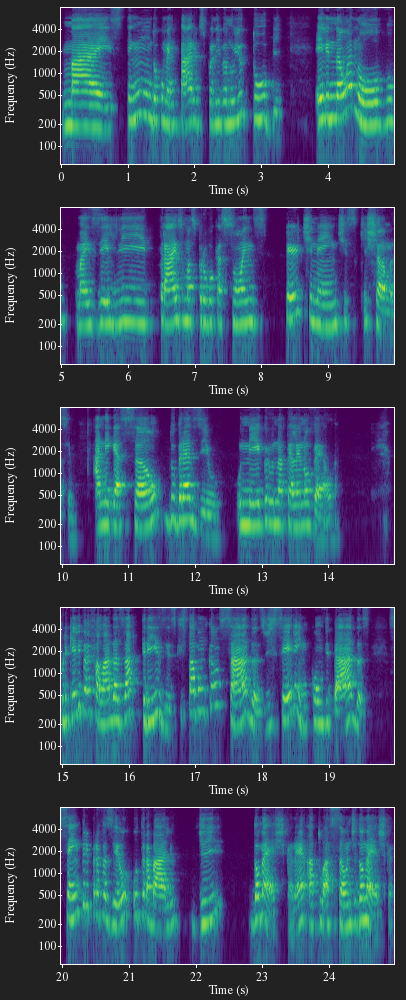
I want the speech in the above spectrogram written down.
Mas tem um documentário disponível no YouTube. Ele não é novo, mas ele traz umas provocações pertinentes que chama-se a negação do Brasil, o negro na telenovela. Porque ele vai falar das atrizes que estavam cansadas de serem convidadas sempre para fazer o trabalho de doméstica, né? Atuação de doméstica.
